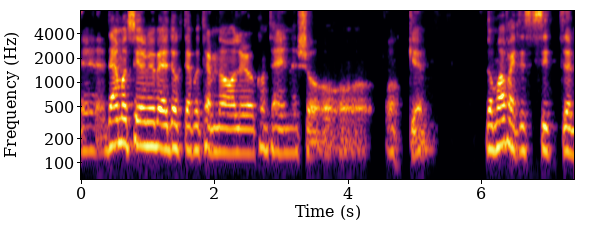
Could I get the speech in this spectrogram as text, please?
eh, däremot så är de väldigt duktiga på terminaler och containers och, och, och eh, de har faktiskt sitt eh,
